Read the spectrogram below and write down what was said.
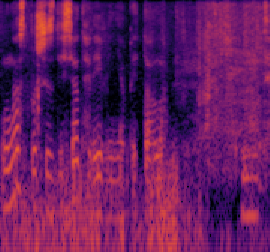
У нас по 60 гривень, я питала. От.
